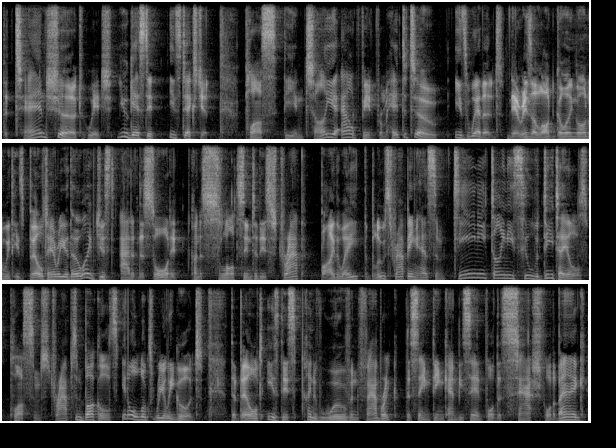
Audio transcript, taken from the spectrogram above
the tan shirt, which, you guessed it, is textured. Plus, the entire outfit from head to toe is weathered. There is a lot going on with his belt area though, I've just added the sword, it kind of slots into this strap, by the way, the blue strapping has some teeny tiny silver details, plus some straps and buckles. It all looks really good. The belt is this kind of woven fabric. The same thing can be said for the sash for the bag.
